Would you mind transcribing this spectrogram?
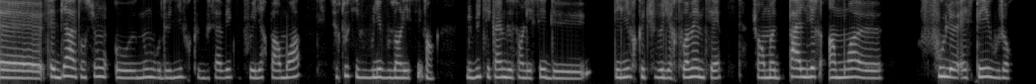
euh, faites bien attention au nombre de livres que vous savez que vous pouvez lire par mois. Surtout si vous voulez vous en laisser. Enfin, le but, c'est quand même de s'en laisser de... des livres que tu veux lire toi-même, tu sais. Genre en mode pas lire un mois euh, full SP ou genre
